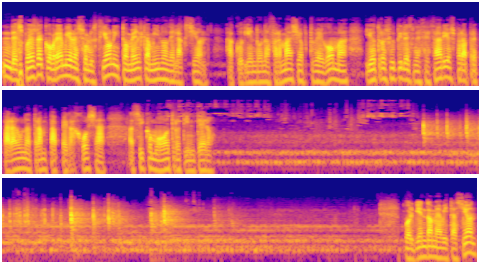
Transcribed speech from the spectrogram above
Después recobré mi resolución y tomé el camino de la acción. Acudiendo a una farmacia obtuve goma y otros útiles necesarios para preparar una trampa pegajosa, así como otro tintero. Volviendo a mi habitación,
